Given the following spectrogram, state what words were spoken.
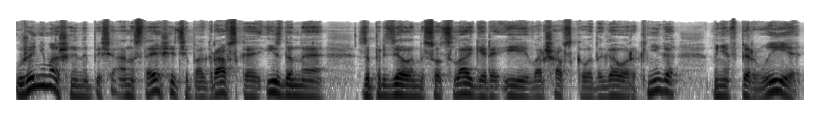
Уже не машинопись, а настоящая типографская, изданная за пределами соцлагеря и Варшавского договора книга мне впервые,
